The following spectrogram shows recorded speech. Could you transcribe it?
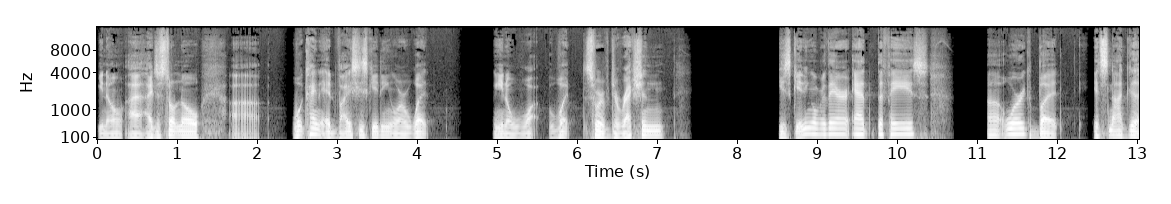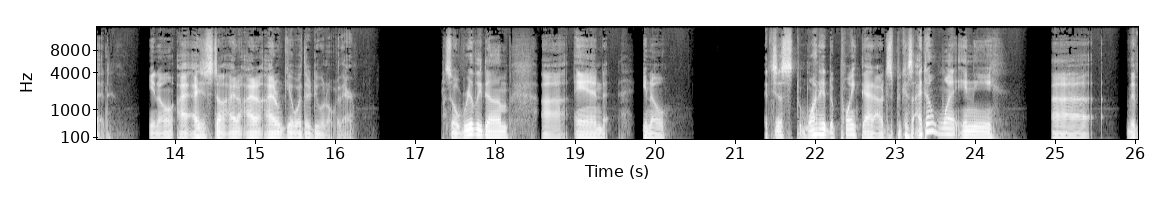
You know, I, I just don't know uh, what kind of advice he's getting or what you know what what sort of direction he's getting over there at the FaZe uh, org, but it's not good. You know, I, I just don't I, I don't I don't get what they're doing over there. So really dumb, uh, and you know, I just wanted to point that out just because I don't want any uh the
